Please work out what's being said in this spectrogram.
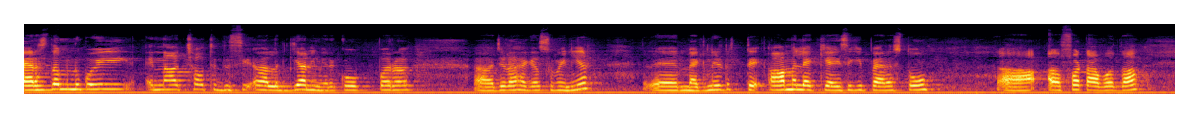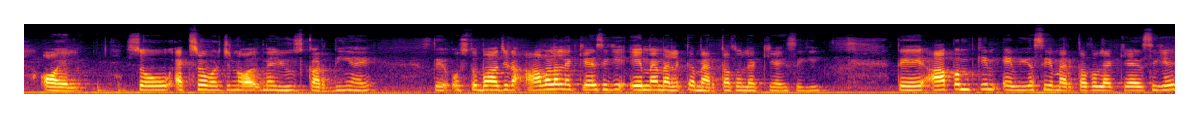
ਪੈਰਿਸ ਦਾ ਮੈਨੂੰ ਕੋਈ ਇੰਨਾ ਅੱਛਾ ਉੱਥੇ ਦਿਸੀ ਅ, ਲੱਗਿਆ ਨਹੀਂ ਮੇਰੇ ਕੋ ਪਰ ਅ, ਜਿਹੜਾ ਹੈਗਾ ਸੁਵੇਨੀਅਰ ਮੈਗਨੇਟ ਤੇ ਆ ਮੈਂ ਲੈ ਕੇ ਆਈ ਸੀਗੀ ਪੈਰਿਸ ਤੋਂ ਅਲਫਾ ਟਾਵਰ ਦਾ oil so extra virgin oil ਮੈਂ ਯੂਜ਼ ਕਰਦੀ ਆ ਇਹ। ਤੇ ਉਸ ਤੋਂ ਬਾਅਦ ਜਿਹੜਾ ਆਹ ਵਾਲਾ ਲੈ ਕੇ ਆਈ ਸੀਗੀ ਇਹ ਮੈਂ ਅਮੈਰ- ਅਮਰੀਕਾ ਤੋਂ ਲੈ ਕੇ ਆਈ ਸੀਗੀ। ਤੇ ਆਹ ਪੰਪਕਿਨ ਇਹ ਵੀ ਅਸੀਂ ਅਮਰੀਕਾ ਤੋਂ ਲੈ ਕੇ ਆਏ ਸੀਗੇ।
